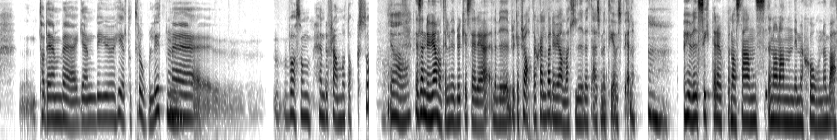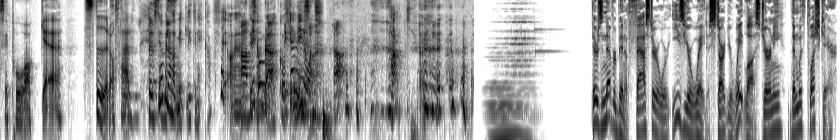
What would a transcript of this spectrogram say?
mm, ta den vägen. Det är ju helt otroligt mm. med vad som händer framåt också. Ja. Det är som du och jag, Matilda, vi brukar säga det, eller vi brukar prata själva det vi om att livet är som ett tv-spel. Mm. Hur vi sitter där uppe någonstans i någon annan dimension och bara ser på och eh, styr oss här. Jag vill ha mitt, lite mer kaffe. Ja, ja det går bra. Det kan vi ordna. Ja. Tack. There's never been a faster or easier way to start your weight loss journey than with plush care.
